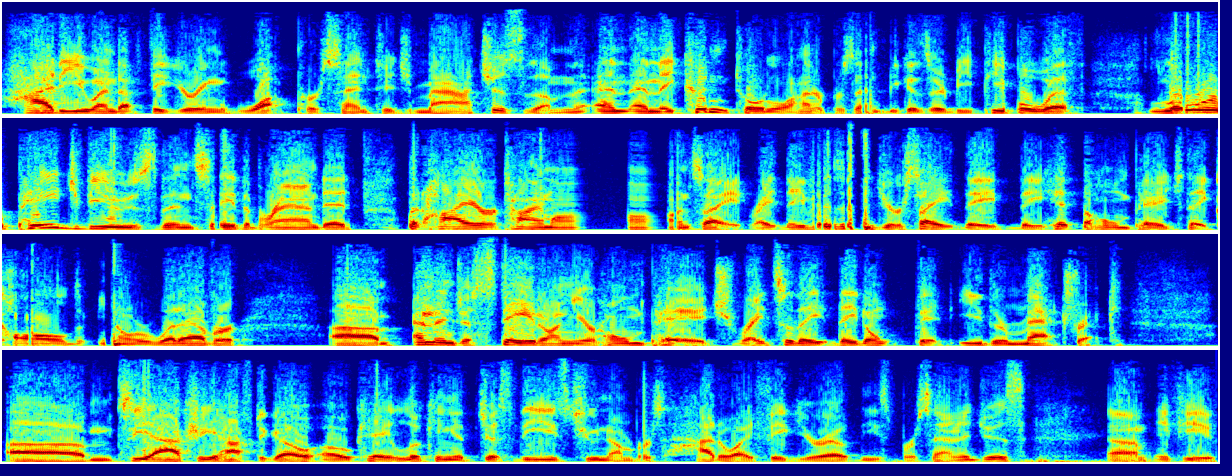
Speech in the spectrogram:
how do you end up figuring what percentage matches them? And and they couldn't total 100% because there'd be people with lower page views than say the branded, but higher time on, on site, right? They visited your site, they they hit the homepage, they called, you know, or whatever, um, and then just stayed on your homepage, right? So they they don't fit either metric. Um, so you actually have to go, okay, looking at just these two numbers, how do I figure out these percentages? Um, if you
